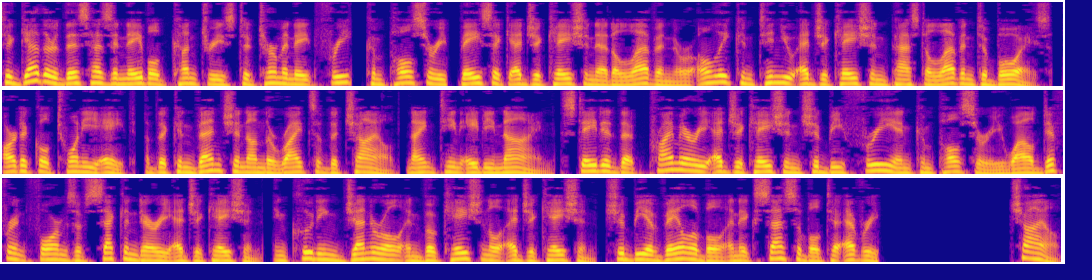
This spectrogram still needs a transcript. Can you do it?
Together this has enabled countries to terminate free, compulsory, basic education at 11 or only continue education past 11 to boys. Article 28, of the Convention on the Rights of the Child 1989 stated that primary education should be free and compulsory while different forms of secondary education, including general and vocational education, should be available and accessible to every child.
